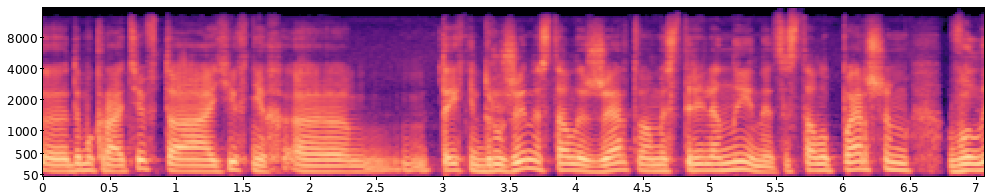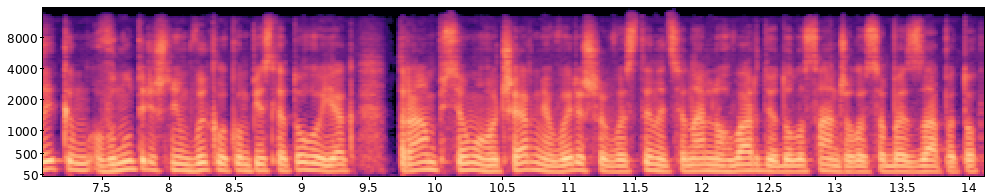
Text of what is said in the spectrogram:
е, демократів та їхніх е, та їхні дружини стали жертвами стрілянини. Це стало першим великим внутрішнім викликом після того, як Трамп 7 червня вирішив вести Національну гвардію до Лос-Анджелеса без запиту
